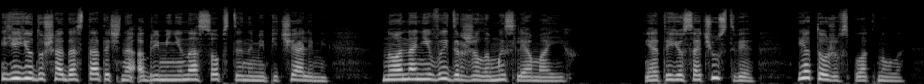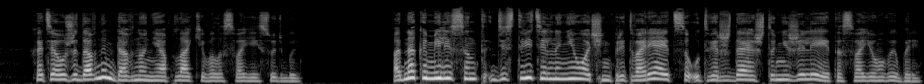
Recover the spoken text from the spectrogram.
Ее душа достаточно обременена собственными печалями, но она не выдержала мысли о моих. И от ее сочувствия я тоже всплакнула — хотя уже давным-давно не оплакивала своей судьбы. Однако Миллисент действительно не очень притворяется, утверждая, что не жалеет о своем выборе.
